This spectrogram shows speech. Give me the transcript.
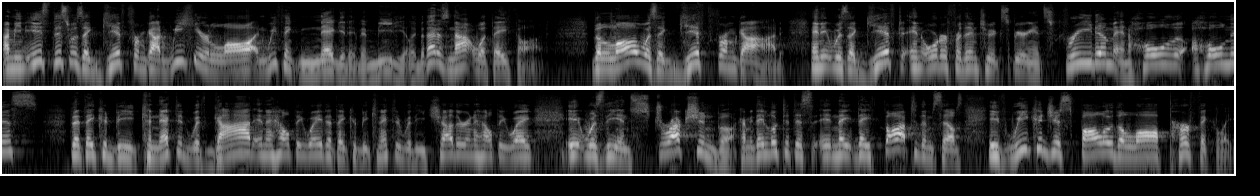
I mean, this was a gift from God. We hear law and we think negative immediately, but that is not what they thought. The law was a gift from God, and it was a gift in order for them to experience freedom and whole, wholeness that they could be connected with God in a healthy way, that they could be connected with each other in a healthy way. It was the instruction book. I mean, they looked at this and they, they thought to themselves, if we could just follow the law perfectly,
